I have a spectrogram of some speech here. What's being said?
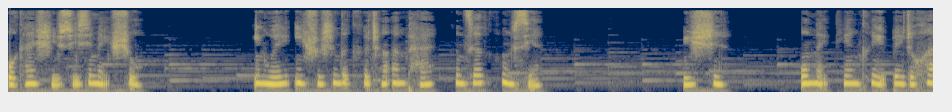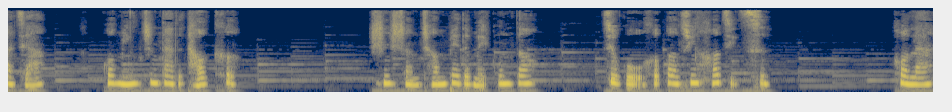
我开始学习美术。因为艺术生的课程安排更加的空闲，于是，我每天可以背着画夹，光明正大的逃课。身上常备的美工刀，救过我和暴君好几次。后来，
